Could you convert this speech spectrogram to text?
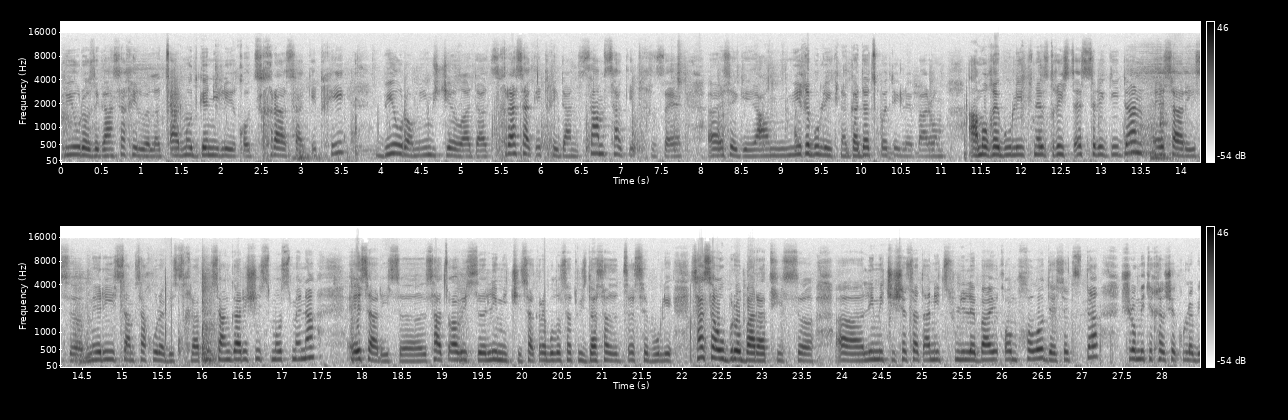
ბიუროზე განსახილველად წარმოდგენილი იყო 9 საკითხი. ბიურომ იმსჯელა და 9 საკითხიდან 3 საკითხზე, ესე იგი, მიღებული იქნა გადაწყვეტილება, რომ ამოღებული იქნეს დღის წესრიგიდან. ეს არის მერიის სამსახურების 9 თვის ანგარიშის მოსმენა, ეს არის საწვავის ლიმიტში საკრებულოსათვის დასაწესებული სასაუბრო ბარათის ლიმიტში შესატანი ცვლილება იყო მხოლოდ ესეც და შრომითი ხელშეკრულები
